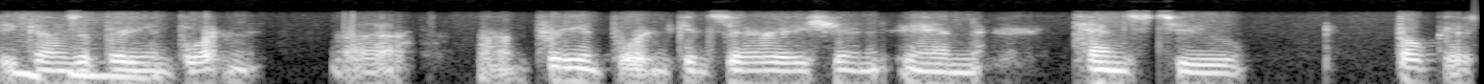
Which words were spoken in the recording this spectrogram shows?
becomes mm-hmm. a pretty important uh, uh, pretty important consideration and tends to focus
